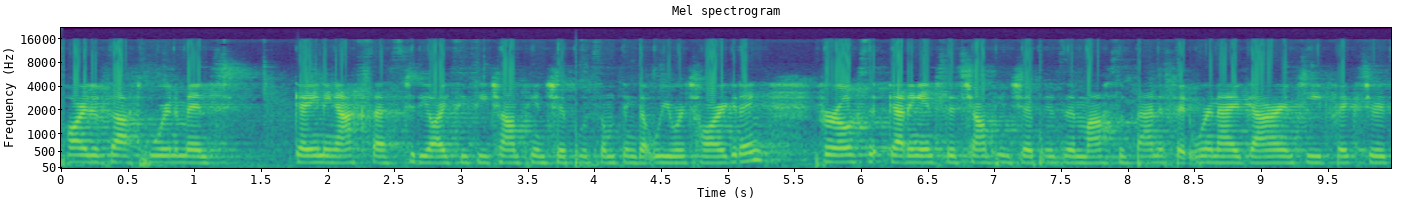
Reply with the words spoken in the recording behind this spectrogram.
part of that tournament, gaining access to the ICC Championship was something that we were targeting. For us, getting into this championship is a massive benefit. We're now guaranteed fixtures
